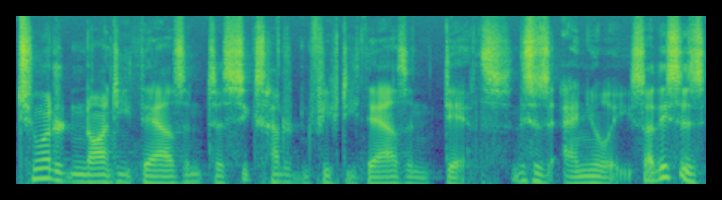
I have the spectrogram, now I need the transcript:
290,000 to 650,000 deaths. This is annually. So, this is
